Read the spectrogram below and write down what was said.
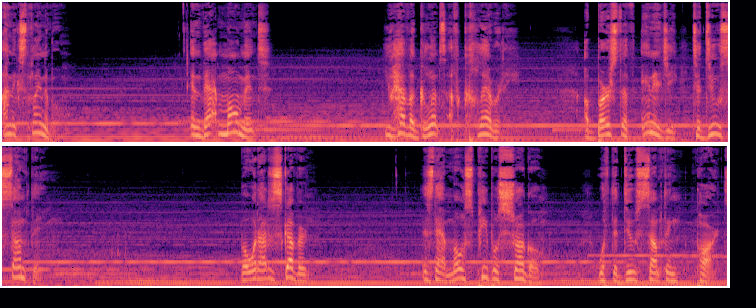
unexplainable. In that moment, you have a glimpse of clarity, a burst of energy to do something. But what I discovered is that most people struggle with the do something part.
